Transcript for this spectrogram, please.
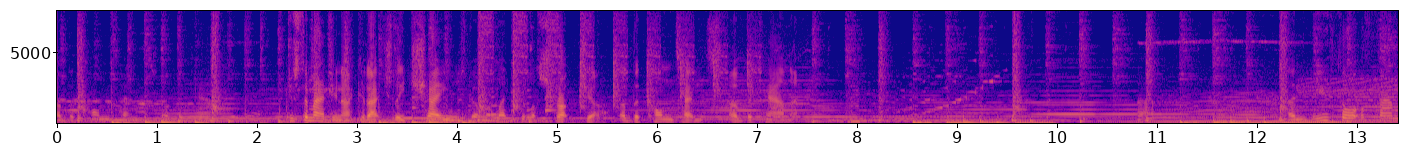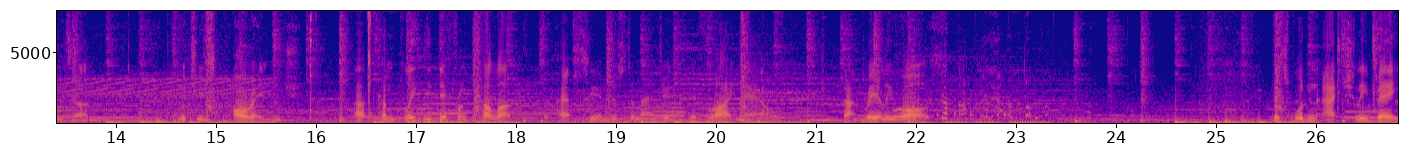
of the contents of the can? Just imagine I could actually change the molecular structure of the contents of the can. Ah. And you thought of Fanta, which is orange, a completely different colour to Pepsi, and just imagine if right now that really was. This wouldn't actually be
